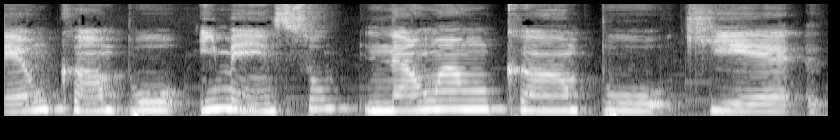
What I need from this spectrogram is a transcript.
é um campo imenso, não é um campo que é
